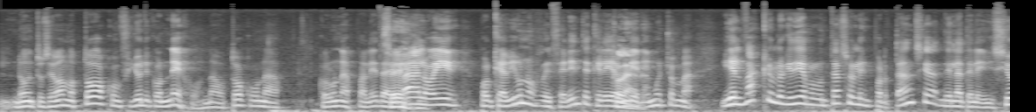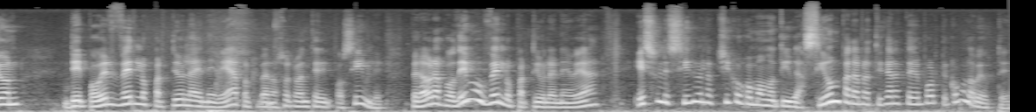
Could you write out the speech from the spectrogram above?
nos entusiasmamos todos con Fillol y Cornejo, no, todos con una con unas paletas de palo ahí, porque había unos referentes que le iban Claro. bien y muchos más. Y el básquet le quería preguntar sobre la importancia de la televisión, de poder ver los partidos de la NBA, porque para nosotros antes era imposible. Pero ahora podemos ver los partidos de la NBA. ¿Eso les sirve a los chicos como motivación para practicar este deporte? ¿Cómo lo ve usted?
